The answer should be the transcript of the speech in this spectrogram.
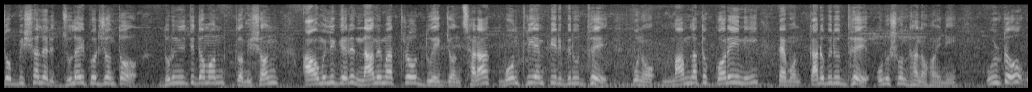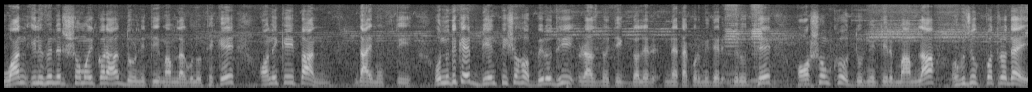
চব্বিশ সালের জুলাই পর্যন্ত দুর্নীতি দমন কমিশন আওয়ামী লীগের নামে মাত্র দু একজন ছাড়া মন্ত্রী এমপির বিরুদ্ধে কোনো মামলা তো করেইনি, তেমন কারও বিরুদ্ধে অনুসন্ধানও হয়নি। উল্টো, ওয়ান ইলেভেনের সময় করা দুর্নীতি মামলাগুলো থেকে অনেকেই পান দায় মুক্তি। অন্যদিকে বিএনপি সহ বিরোধী রাজনৈতিক দলের নেতাকর্মীদের বিরুদ্ধে অসংখ্য দুর্নীতির মামলা অভিযোগপত্র দেয়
